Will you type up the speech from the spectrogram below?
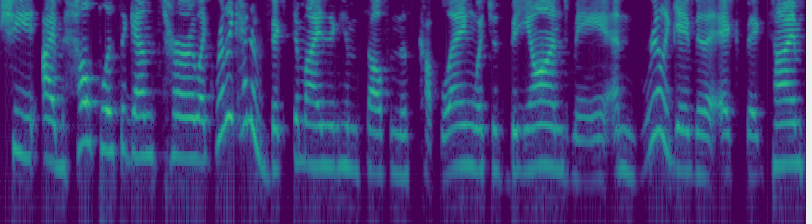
she i'm helpless against her like really kind of victimizing himself in this coupling which is beyond me and really gave me the ick big time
